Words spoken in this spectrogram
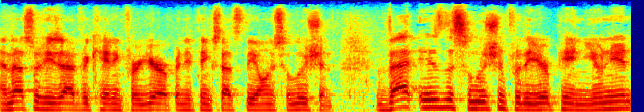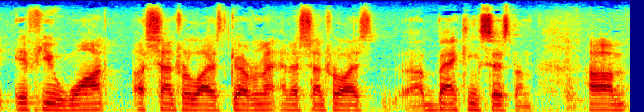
and that's what he's advocating for Europe, and he thinks that's the only solution. That is the solution for the European Union if you want a centralized government and a centralized uh, banking system. Um,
